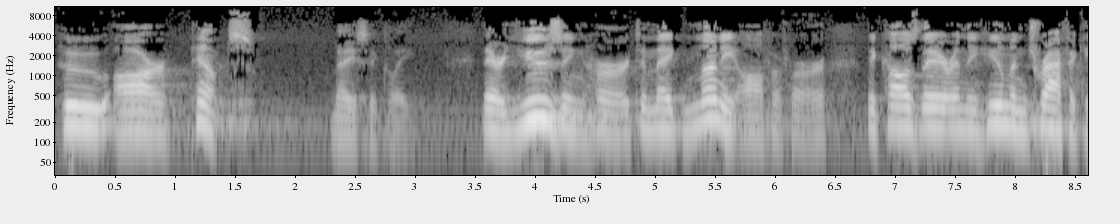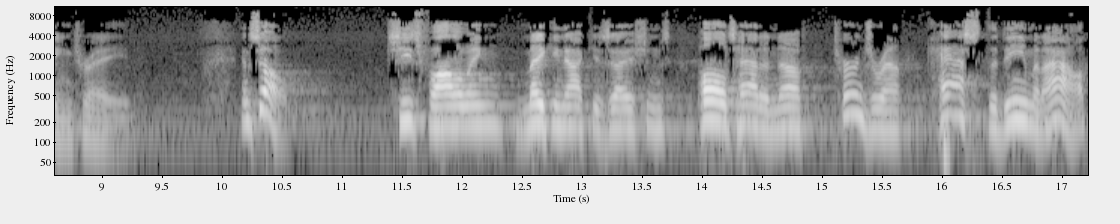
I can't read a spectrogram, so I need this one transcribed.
who are pimps, basically. They're using her to make money off of her because they're in the human trafficking trade. And so, she's following, making accusations. Paul's had enough, turns around, casts the demon out,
